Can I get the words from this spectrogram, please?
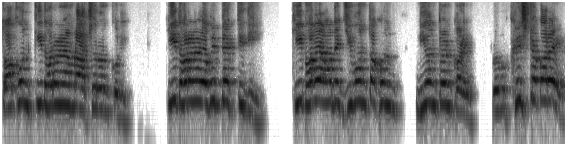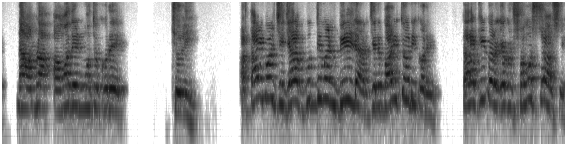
তখন কি ধরনের আমরা আচরণ করি? কি ধরনের অভিব্যক্তি দিই? কীভাবে আমাদের জীবন তখন নিয়ন্ত্রণ করে? প্রভু খ্রিস্ট করে না আমরা আমাদের মতো করে চলি? আর তাই বলছে, যারা বুদ্ধিমান বিল্ডার যেটা বাড়ি তৈরি করে, তারা কি করে? যখন সমস্যা আসে,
